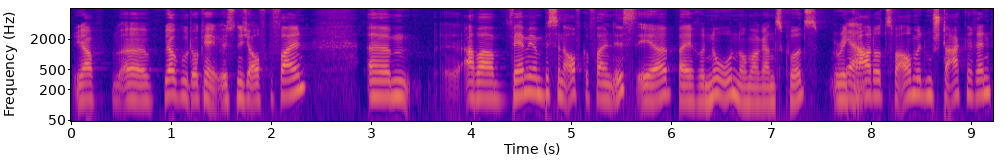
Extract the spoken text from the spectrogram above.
Ja, äh, ja, gut, okay, ist nicht aufgefallen. Ähm, aber wer mir ein bisschen aufgefallen ist, eher bei Renault, nochmal ganz kurz. Ricardo zwar auch mit einem starken Rennen,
